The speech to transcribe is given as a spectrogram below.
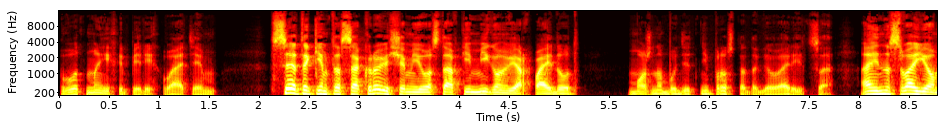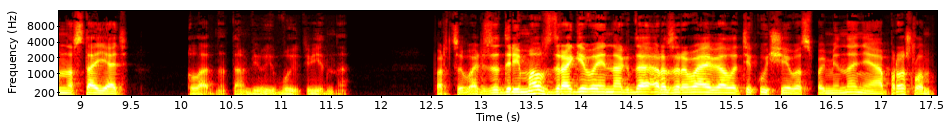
Вот мы их и перехватим. С таким-то сокровищем его ставки мигом вверх пойдут. Можно будет не просто договориться, а и на своем настоять. Ладно, там будет видно. Парцеваль задремал, вздрагивая иногда, разрывая вяло текущие воспоминания о прошлом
